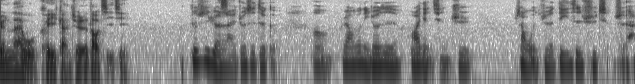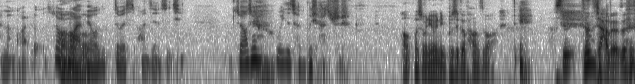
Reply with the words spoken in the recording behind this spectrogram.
原来我可以感觉得到极进，就是原来就是这个，嗯，比方说你就是花一点钱去，像我觉得第一次去潜水还蛮快乐的，所以我后来没有这么喜欢这件事情，主要是因为我一直沉不下去。哦，为什么？因为你不是个胖子吗？对，是真的假的？这是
